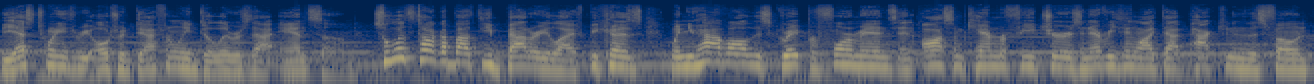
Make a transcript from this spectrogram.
the S23 Ultra definitely delivers that and some. So let's talk about the battery life, because when you have all this great performance and awesome camera features and everything like that packed into this phone,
